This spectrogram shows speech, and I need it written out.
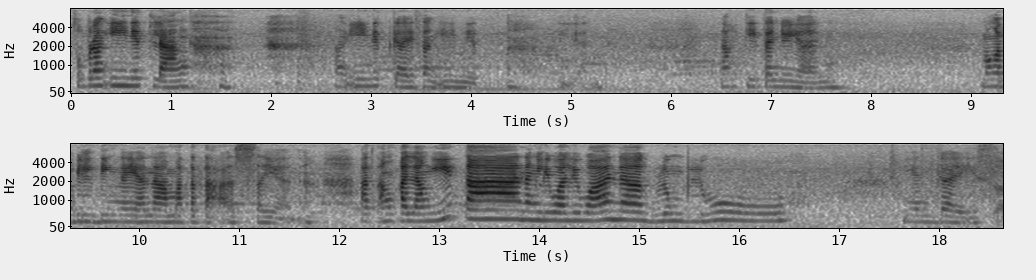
Sobrang init lang. ang init guys. Ang init. Ayan. Nakikita nyo yan. Mga building na yan na matataas. Ayan. At ang kalangitan ng liwa-liwanag. Blue blue. Ayan guys. So,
